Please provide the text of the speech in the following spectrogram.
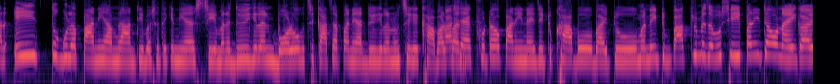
আর এই তো গুলা পানি আমরা আন্টির বাসা থেকে নিয়ে আসছি। মানে দুই গেলান বড় হচ্ছে কাঁচা পানি আর দুই গেলান হচ্ছে গিয়ে খাবার পানি। এক ফোঁটাও পানি নাই যে একটু খাব বা একটু মানে একটু বাথরুমে যাব সেই পানিটাও নাই গাই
